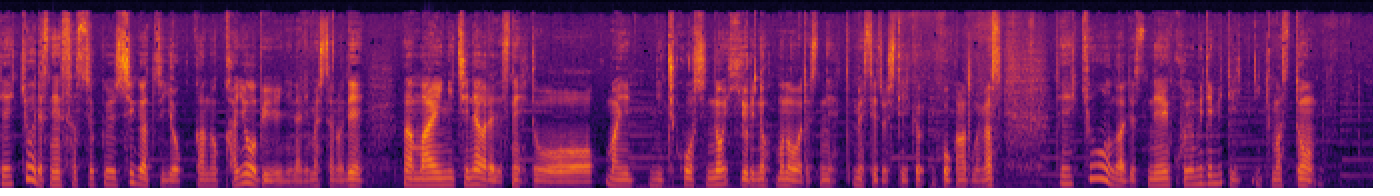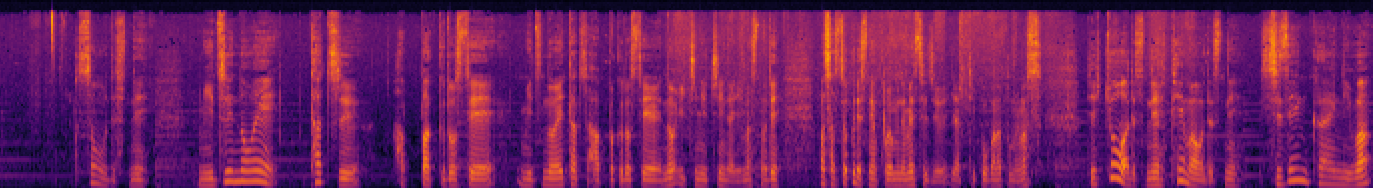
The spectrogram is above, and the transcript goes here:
で今日ですね早速4月4日の火曜日になりましたので、まあ、毎日ながらですね、えっと、毎日更新の日和のものをですねメッセージをしていこうかなと思います。で今日がですね暦で見ていきますとそうですね水の絵立つ八白土星水の絵立つ八白土星の一日になりますので、まあ、早速ですね暦のメッセージをやっていこうかなと思います。で今日はですねテーマはですね自然界には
